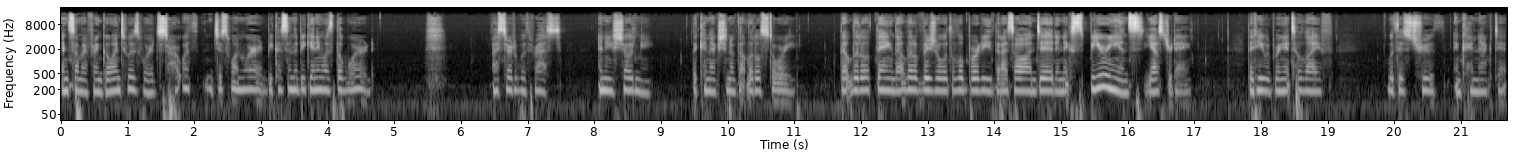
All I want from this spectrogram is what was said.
And so, my friend, go into his word. Start with just one word because in the beginning was the word. I started with rest, and he showed me the connection of that little story, that little thing, that little visual with the little birdie that I saw and did and experienced yesterday, that he would bring it to life with his truth and connect it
